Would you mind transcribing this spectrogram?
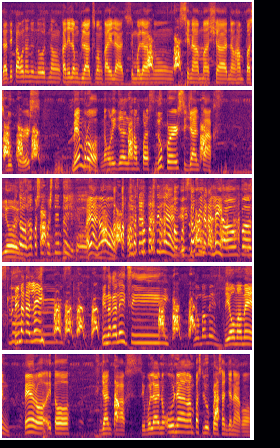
Dati pa ako nanonood ng kanilang vlogs, Ma'am Kyla. Simula nung sinama siya ng Hampas Loopers. Membro ng original ng Hampas Loopers, si Jan Pax. Yun. Ito, hampas lupas din to eh. Ayan, oo. Hampas Loopers din yan. Ito pinaka-late. Hampas Loopers. Pinaka-late. Pinaka-late si Yung mamen. Yo Mamen. Pero ito, si John Pax, simula nung unang Hampas Loopers, andyan na ako.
